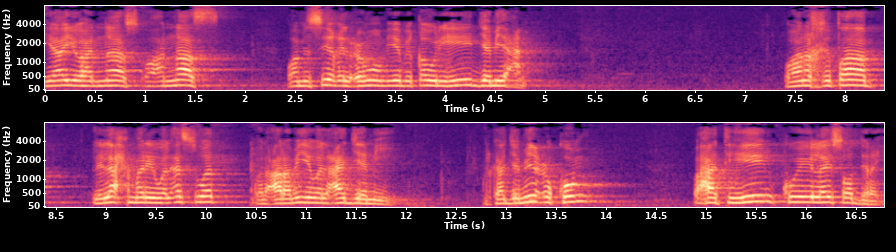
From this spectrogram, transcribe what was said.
ya ayuha الnaas o annaas waa min siiq اlcumuum iyo bqowlihi jamiica waana khiطaab lilaxmari wاlأswad wاlcarabiyi wاlcajami marka jamiicukum waxaad tihiin kuwii laysoo diray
